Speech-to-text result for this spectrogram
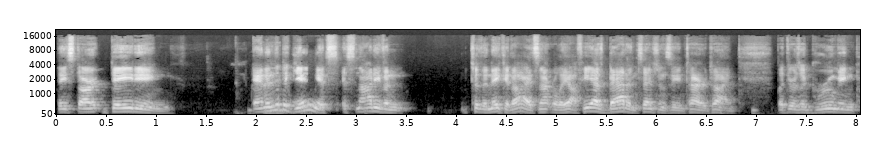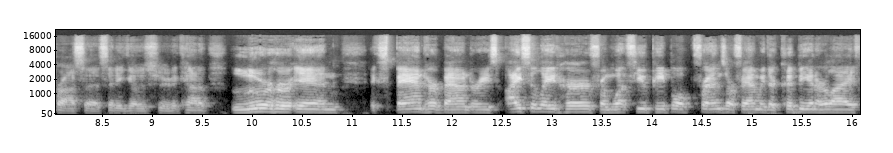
They start dating. And in the beginning, it's it's not even to the naked eye, it's not really off. He has bad intentions the entire time, but there's a grooming process that he goes through to kind of lure her in, expand her boundaries, isolate her from what few people, friends or family there could be in her life.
